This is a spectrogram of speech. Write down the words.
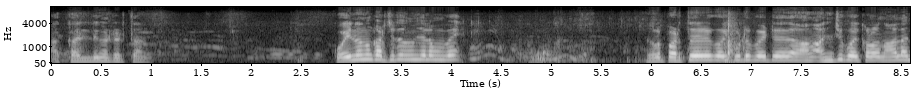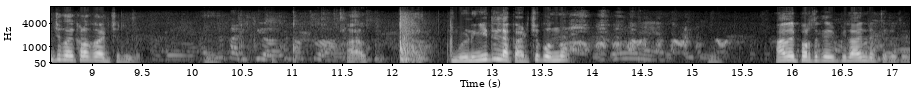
ആ. കല്ല് കണ്ടെടുത്താണ് കോയിനൊന്നും കടിച്ചിട്ടൊന്നുമില്ല മുമ്പേ നിങ്ങളിപ്പോൾ അടുത്ത് കോഴിക്കോട്ട് പോയിട്ട് അഞ്ച് കോഴിക്കളോ നാലഞ്ച് കോഴിക്കളൊക്കെ കടിച്ചിട്ടുണ്ട് മുണുങ്ങിയിട്ടില്ല കടിച്ചു കൊന്നു. അതെ ഇപ്പുറത്തേക്ക് പിതാവിന്റെ അടുത്തേക്ക് എത്തി.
